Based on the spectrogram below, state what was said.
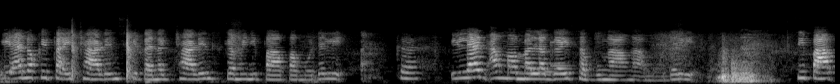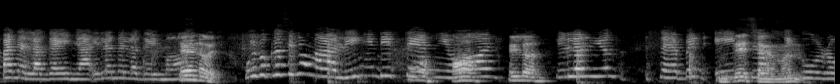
i-ano kita, i-challenge kita. Nag-challenge kami ni Papa mo. Dali. Ka. Ilan ang mamalagay sa bunganga mo? Dali. Si Papa nalagay niya. Ilan nalagay mo? Ten oil. Uy, wag kasi nungaling. Hindi 10 yun. Ah, ilan? Ilan yun? 7, 8 Hindi, lang seven. siguro.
